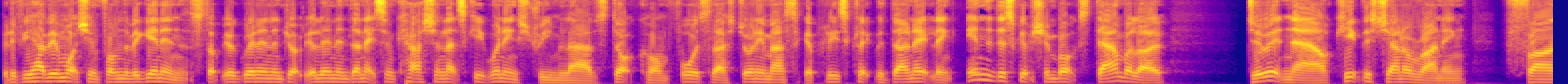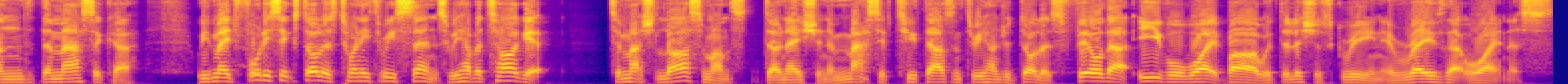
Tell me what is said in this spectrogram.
But if you have been watching from the beginning, stop your grinning and drop your linen, donate some cash, and let's keep winning. Streamlabs.com forward slash Johnny Massacre. Please click the donate link in the description box down below. Do it now. Keep this channel running. Fund the massacre. We've made $46.23. We have a target to match last month's donation, a massive $2,300. Fill that evil white bar with delicious green. Erase that whiteness.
